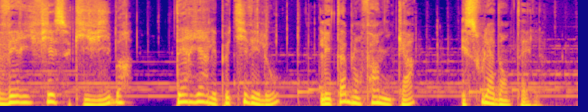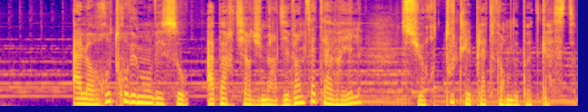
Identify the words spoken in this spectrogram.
Vérifier ce qui vibre derrière les petits vélos, les tables en fornica et sous la dentelle. Alors retrouvez mon vaisseau à partir du mardi 27 avril sur toutes les plateformes de podcast.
